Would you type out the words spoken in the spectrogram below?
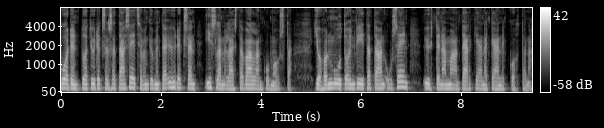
vuoden 1979 islamilaista vallankumousta, johon muutoin viitataan usein yhtenä maan tärkeänä käännekohtana.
